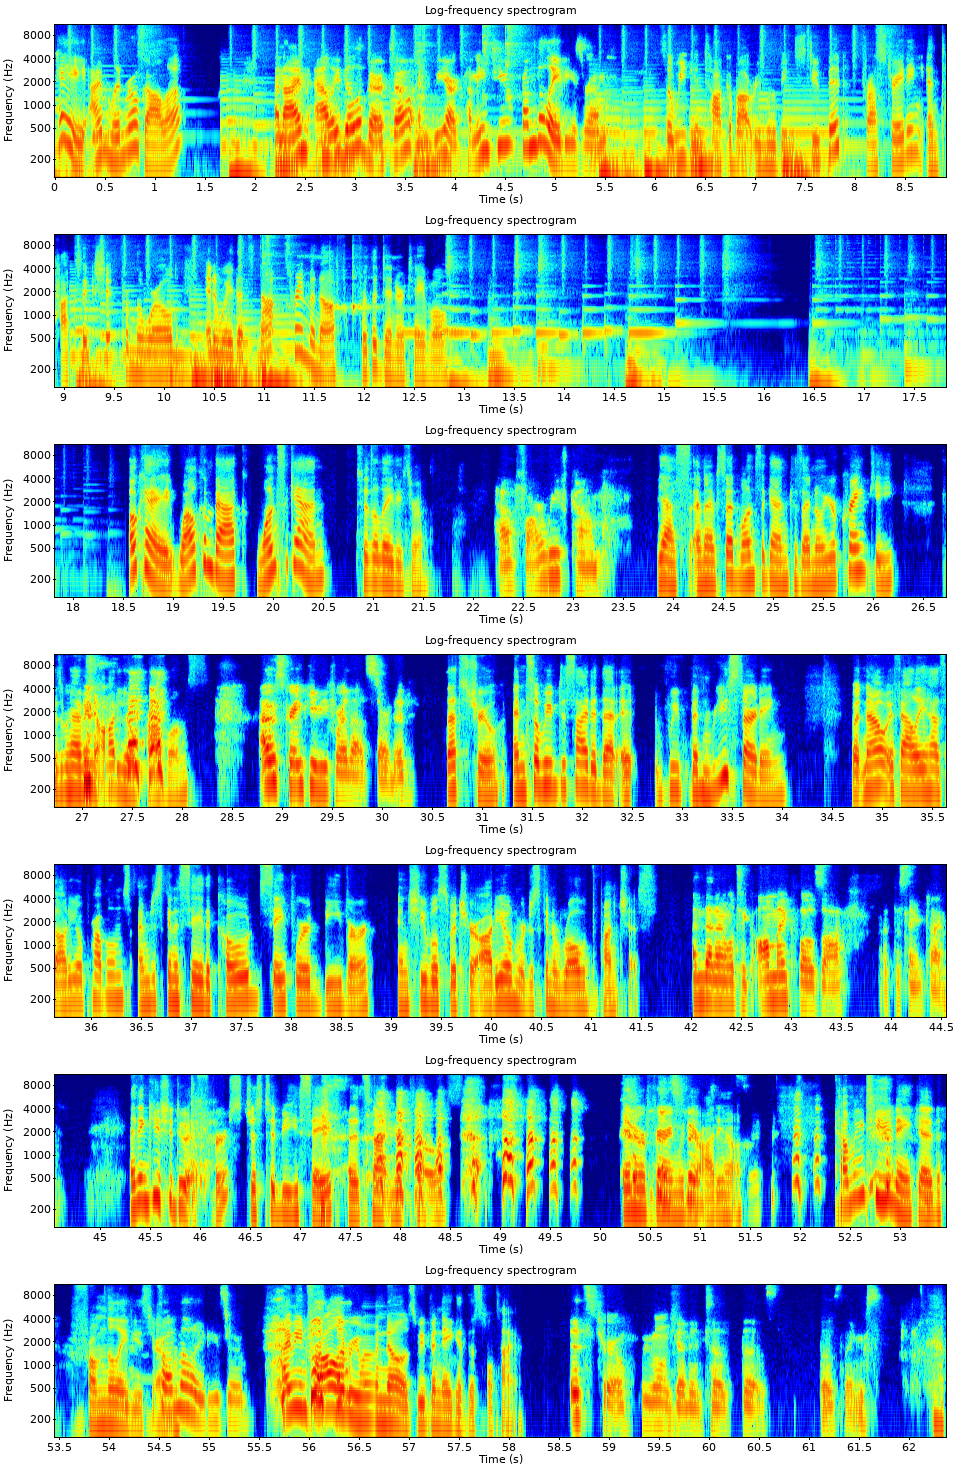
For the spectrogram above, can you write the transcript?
Hey, I'm Lynn Rogala. And I'm Ali Diliberto, and we are coming to you from the ladies' room. So we can talk about removing stupid, frustrating, and toxic shit from the world in a way that's not prim enough for the dinner table. Okay, welcome back once again to the ladies' room. How far we've come. Yes, and I've said once again because I know you're cranky because we're having audio problems. I was cranky before that started. That's true. And so we've decided that it we've been restarting, but now if Ali has audio problems, I'm just going to say the code safe word beaver and she will switch her audio and we're just going to roll with the punches. And then I will take all my clothes off at the same time. I think you should do it first just to be safe that it's not your clothes interfering That's with your audio. Coming to you naked from the ladies' room. From the ladies' room. I mean, for all everyone knows, we've been naked this whole time. It's true. We won't get into those those things.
